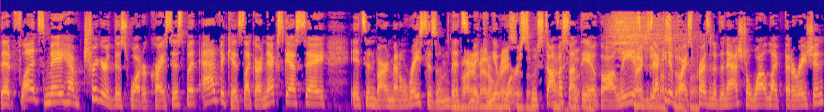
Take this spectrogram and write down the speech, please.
that floods may have triggered this water crisis, but advocates like our next guest say it's environmental racism that's Environmental making it racism. worse. Mustafa Absolutely. Santiago Ali is Thank Executive Mustafa. Vice President of the National Wildlife Federation.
